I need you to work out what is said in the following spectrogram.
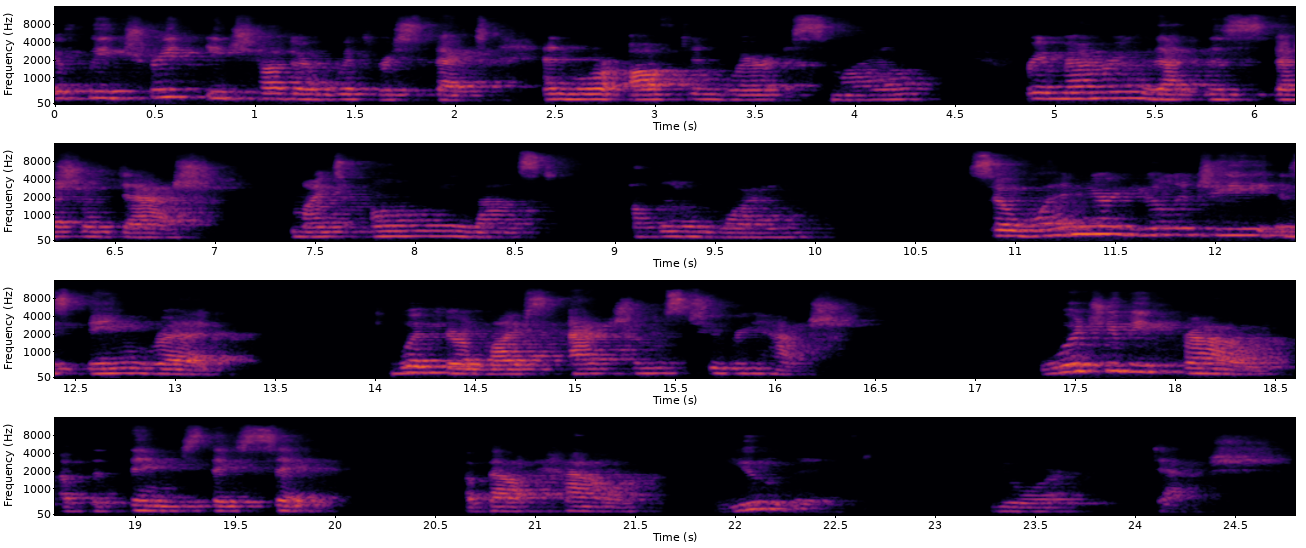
If we treat each other with respect and more often wear a smile, remembering that this special dash might only last a little while. So when your eulogy is being read with your life's actions to rehash, would you be proud of the things they say about how you lived your dash?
